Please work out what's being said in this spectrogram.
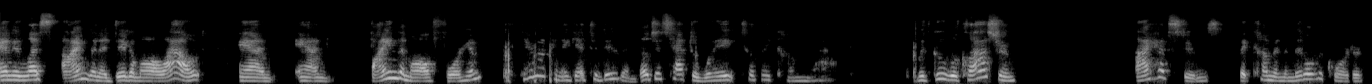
And unless I'm going to dig them all out and, and find them all for him, they're not going to get to do them. They'll just have to wait till they come back. With Google Classroom, I have students that come in the middle of the quarter,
